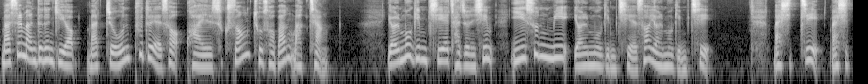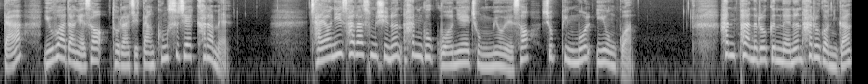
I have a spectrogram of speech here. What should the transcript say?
맛을 만드는 기업 맛 좋은 푸드에서 과일 숙성 조서방 막창 열무김치의 자존심 이순미 열무김치에서 열무김치. 맛있지? 맛있다. 유화당에서 도라지 땅콩 수제 카라멜. 자연이 살아 숨쉬는 한국 원예 종묘에서 쇼핑몰 이용권. 한 판으로 끝내는 하루 건강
